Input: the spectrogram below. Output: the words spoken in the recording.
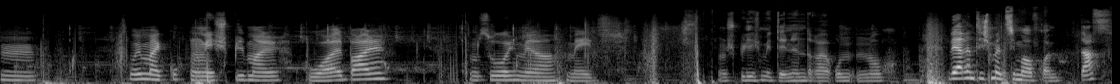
Hm. Will mal gucken. Ich spiele mal Ballball. Und so ich mir Mates. Dann spiele ich mit denen drei Runden noch. Während ich mein Zimmer aufräume. Das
